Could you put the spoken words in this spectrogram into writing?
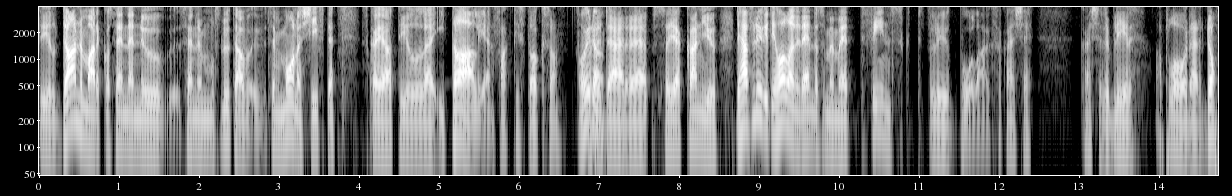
till Danmark och sen nu, sen mot slutet av, sen vid månadsskiftet ska jag till eh, Italien faktiskt också. Oj då. Där, eh, så jag kan ju, det här flyget till Holland är det enda som är med ett finskt flygbolag, så kanske, kanske det blir applåder då.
